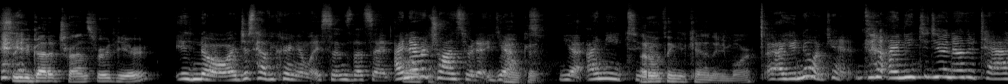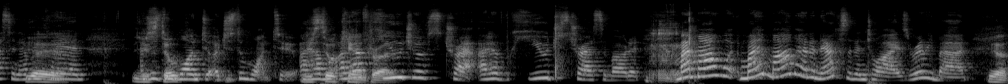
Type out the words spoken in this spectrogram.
so you got it transferred here? no, I just have Ukrainian license. That's it. I never Okay. transferred it yet. Okay. Yeah, I need to. I don't think you can anymore. Uh, you know I can't. I need to do another test and yeah. everything. You I just still don't want to. I just don't want to. I have I have drive. huge of stress. I have huge stress about it. my mom my mom had an accident twice, really bad. yeah.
